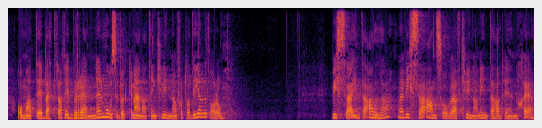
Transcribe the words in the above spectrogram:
om att det är bättre att vi bränner Moseböckerna än att en kvinna får ta del av dem. Vissa, inte alla, men vissa ansåg att kvinnan inte hade en själ.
